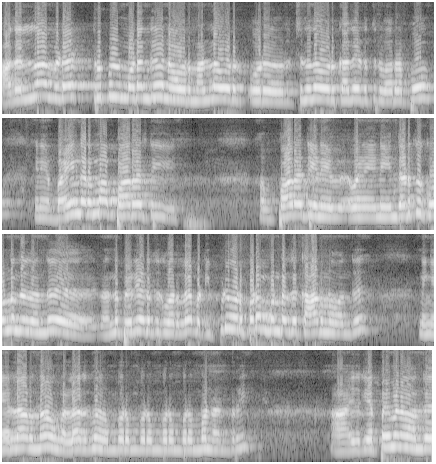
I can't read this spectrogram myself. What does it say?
அதெல்லாம் விட ட்ரிபிள் மடங்கு நான் ஒரு நல்ல ஒரு ஒரு சின்னதாக ஒரு கதை எடுத்துகிட்டு வர்றப்போ என்னை பயங்கரமாக பாராட்டி பாராட்டி என்னை என்னை இந்த இடத்துக்கு கொண்டு வந்தது வந்து நல்ல பெரிய இடத்துக்கு வரல பட் இப்படி ஒரு படம் பண்ணுறதுக்கு காரணம் வந்து நீங்கள் எல்லோரும் தான் உங்கள் எல்லாருக்குமே ரொம்ப ரொம்ப ரொம்ப ரொம்ப ரொம்ப நன்றி. இதுக்கு எப்பயுமே நான் வந்து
